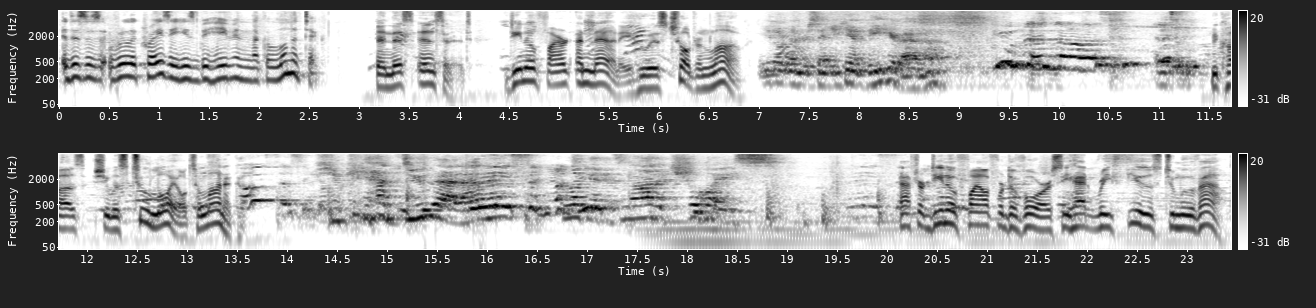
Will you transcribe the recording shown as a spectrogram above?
this is really crazy. He's behaving like a lunatic." In this incident, Dino fired a nanny who his children loved You don't understand. You can't be here, Anna. You lost. Because she was too loyal to Monica. You can't do that, Anna. Look, it's not a choice. After Dino filed for divorce, he had refused to move out.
